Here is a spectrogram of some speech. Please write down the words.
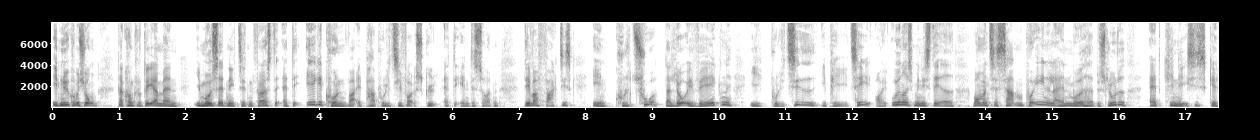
I den nye kommission, der konkluderer man i modsætning til den første, at det ikke kun var et par politifolks skyld, at det endte sådan. Det var faktisk en kultur, der lå i væggene i politiet, i PET og i Udenrigsministeriet, hvor man til sammen på en eller anden måde havde besluttet, at kinesiske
